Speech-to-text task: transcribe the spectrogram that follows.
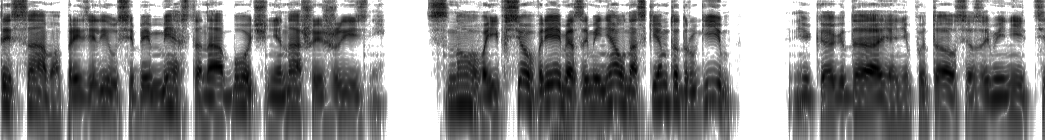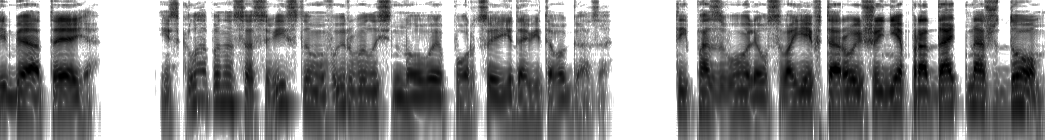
Ты сам определил себе место на обочине нашей жизни. Снова и все время заменял нас кем-то другим. Никогда я не пытался заменить тебя, Тея. Из клапана со свистом вырвалась новая порция ядовитого газа. Ты позволил своей второй жене продать наш дом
